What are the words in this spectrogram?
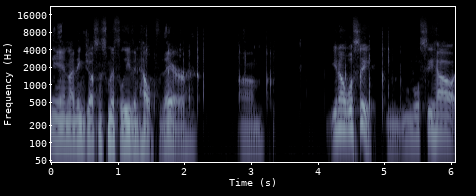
and I think Justin Smith will even help there. Um, you know, we'll see. We'll see how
